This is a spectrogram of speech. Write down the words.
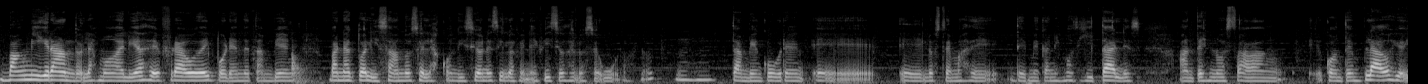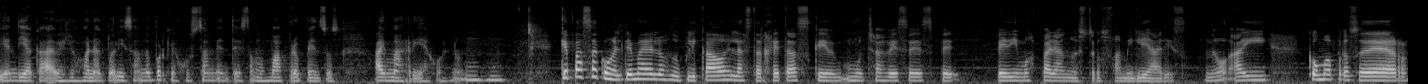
van migrando las modalidades de fraude y por ende también van actualizándose las condiciones y los beneficios de los seguros. También cubren eh, eh, los temas de, mecanismos digitales. Antes no estaban eh, contemplados y hoy en día cada vez los van actualizando porque justamente estamos más propensos, hay más riesgos. ¿no? ¿Qué pasa con el tema de los duplicados de las tarjetas que muchas veces pedimos para nuestros familiares? ¿no? Ahí, ¿cómo proceder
